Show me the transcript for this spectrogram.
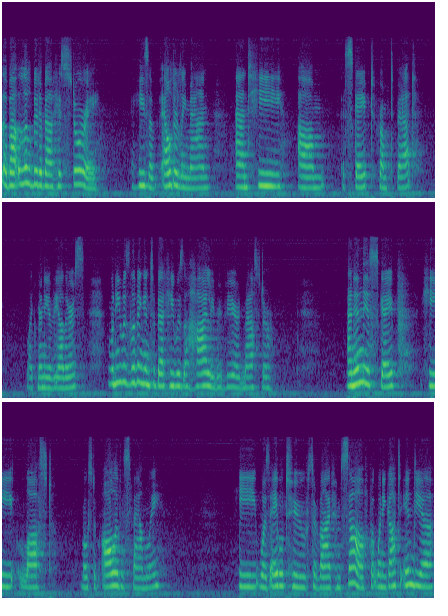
about a little bit about his story. He's an elderly man, and he um, escaped from Tibet, like many of the others. When he was living in Tibet, he was a highly revered master. And in the escape, he lost most of all of his family. He was able to survive himself, but when he got to India,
